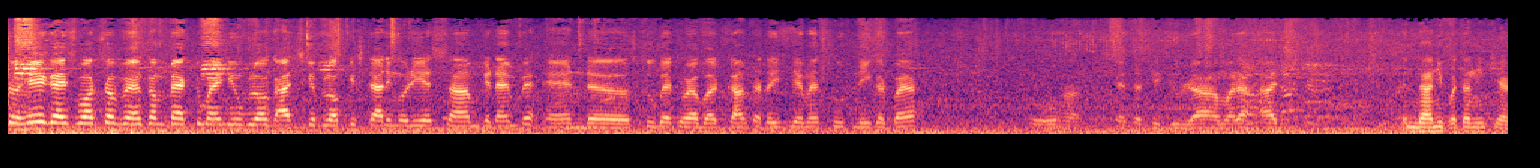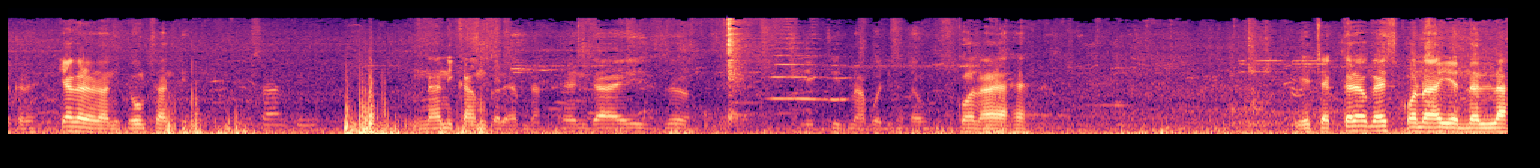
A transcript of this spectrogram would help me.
तो hey guys what's up welcome back to my new blog आज के ब्लॉग की स्टार्टिंग हो रही है शाम के टाइम पे एंड सुबह थोड़ा बहुत काम था तो इसलिए मैं शूट नहीं कर पाया। तो हाँ ऐसा शेड्यूल रहा हमारा आज। नानी पता नहीं क्या करे। क्या करे नानी? ओम शांति। नानी काम करे अपना। एंड गाइस एक चीज़ मैं आपको दिखाता हूँ कौन आया है? ये चेक करो गाइस कौन आया ये नल्ला?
